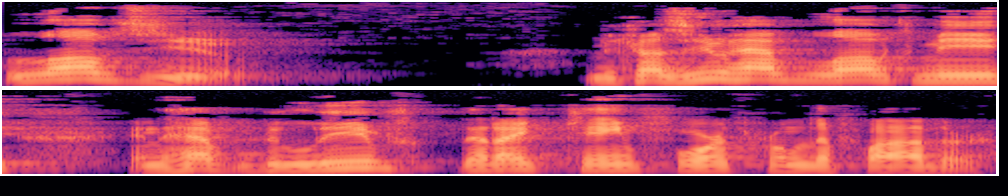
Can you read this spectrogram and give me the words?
loves you. Because you have loved me and have believed that I came forth from the Father.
